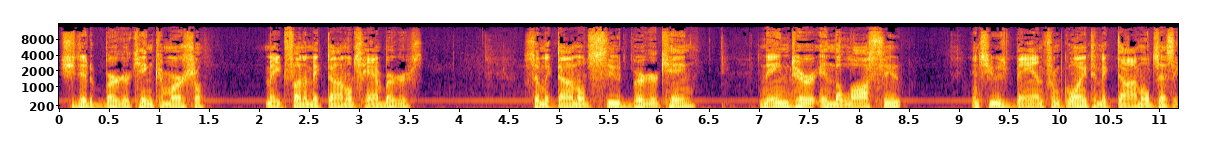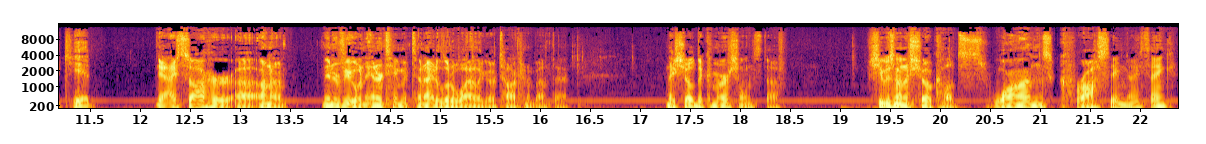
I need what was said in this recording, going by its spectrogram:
she did a Burger King commercial, made fun of McDonald's hamburgers. So McDonald's sued Burger King, named her in the lawsuit, and she was banned from going to McDonald's as a kid. Yeah, I saw her uh, on a interview on Entertainment Tonight a little while ago talking about that. And they showed the commercial and stuff. She was on a show called Swans Crossing, I think.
